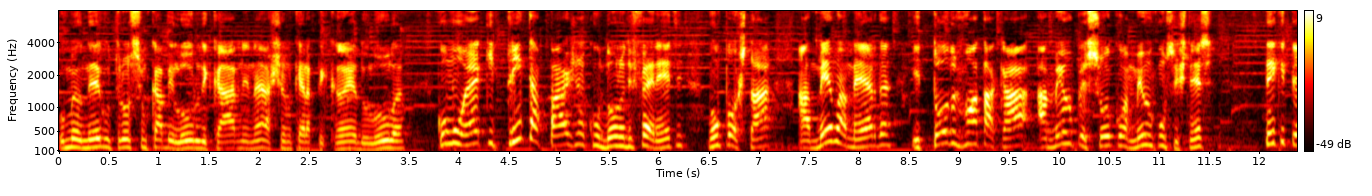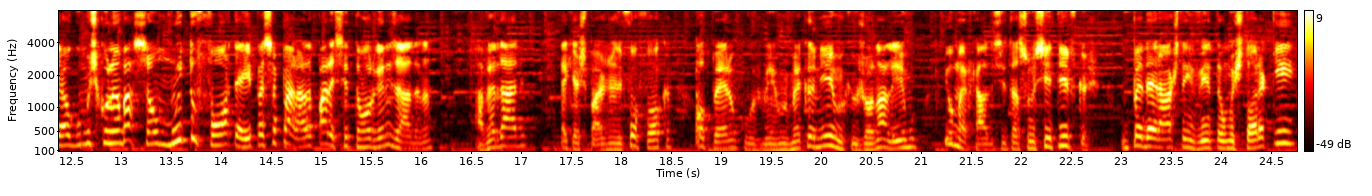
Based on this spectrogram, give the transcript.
o meu nego trouxe um cabelouro de carne, né, achando que era picanha do Lula. Como é que 30 páginas com dono diferente vão postar a mesma merda e todos vão atacar a mesma pessoa com a mesma consistência? Tem que ter alguma esculhambação muito forte aí para essa parada parecer tão organizada, né? A verdade é que as páginas de fofoca operam com os mesmos mecanismos que o jornalismo e o mercado de citações científicas. Um pederasta inventa uma história aqui,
